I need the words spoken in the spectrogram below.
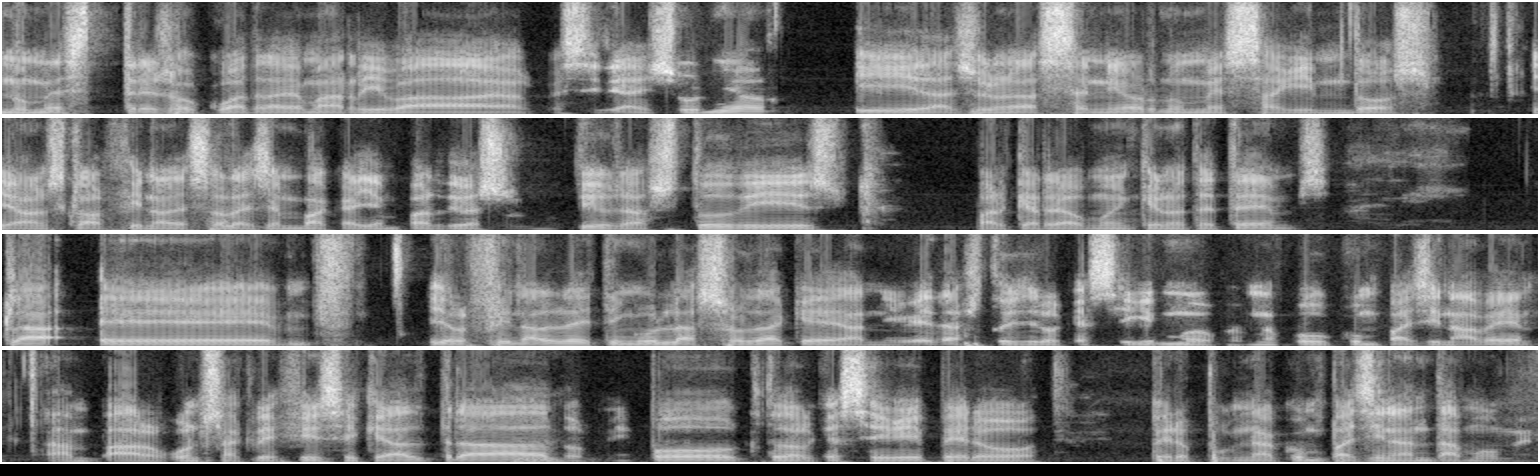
només 3 o 4 vam arribar que seria júnior i de júnior a sènior només seguim dos. I llavors, clar, al final això, la gent va caient per diversos motius, estudis, perquè moment que no té temps. Clar, eh, jo al final he tingut la sort de que a nivell d'estudis i el que sigui m'ho m'ho puc compaginar bé, amb algun sacrifici que altre, mm. dormir poc, tot el que sigui, però, però puc anar compaginant de moment.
